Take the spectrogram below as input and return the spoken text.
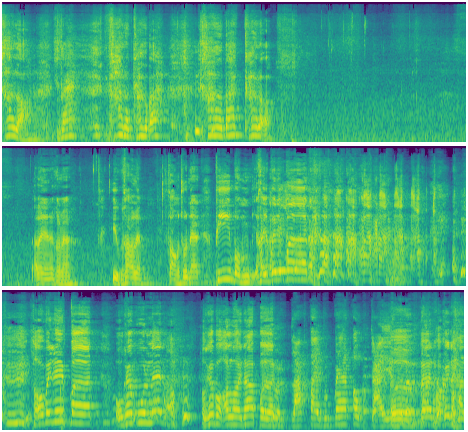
ข้าวเหรอกินไหมข้าวเหรอข้าวกับปะข้าวกับปะข้าวเหรออะไรนะก่อนนะ หิวข้าวเลยสองชุดนั้น พี่ผมเขายังไม่ได้เปิด เขาไม่ได้เปิด โอแค่พูดเล่น โอแค่บอกอร่อยถ้าเปิดโดนรับไปปุ๊บแม่ตกใจเออแม่ทำไม่ทัน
